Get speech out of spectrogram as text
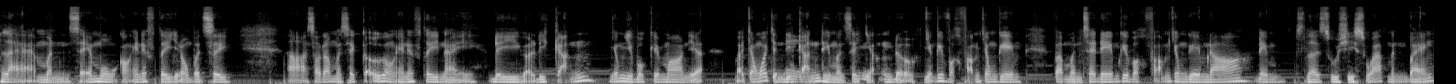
là mình sẽ mua một con NFT trong OpenSea à, sau đó mình sẽ cử con NFT này đi gọi là đi cảnh giống như Pokemon vậy và trong quá trình đi ừ. cảnh thì mình sẽ nhận được những cái vật phẩm trong game và mình sẽ đem cái vật phẩm trong game đó đem lên sushi swap mình bán.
